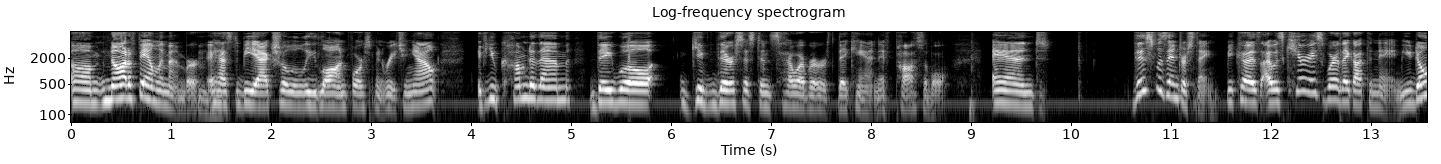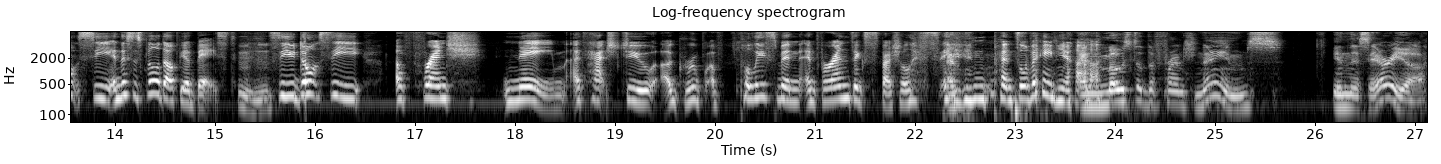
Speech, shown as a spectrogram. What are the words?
um, not a family member, it has to be actually law enforcement reaching out. If you come to them, they will give their assistance however they can, if possible. And this was interesting because I was curious where they got the name. You don't see, and this is Philadelphia based, so you don't see a French name attached to a group of policemen and forensics specialists in Pennsylvania And most of the French names in this area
